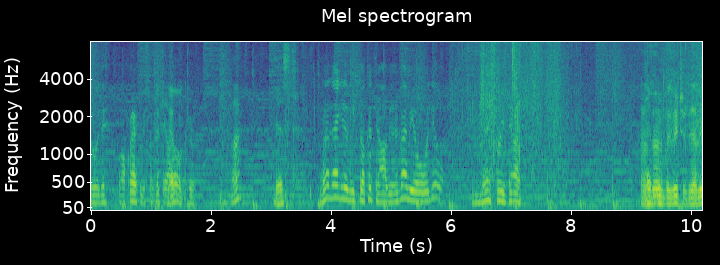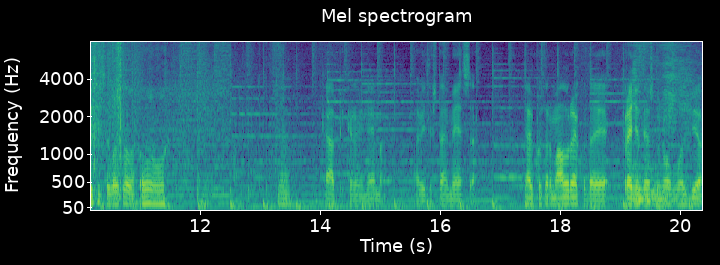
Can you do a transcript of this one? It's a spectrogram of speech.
Ovdje, oko nekog visoka trava. Evo krv. Jest. Znaš da je negdje visoka trava, gledaj mi ovdje, ne stoji trava. Razumem da vičeš da je lisica gotovo. O, Evo, Kapi krvi nema, a vidite šta je mesa. Ja bi po termalu rekao da je prednju desnu nogu odbio.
